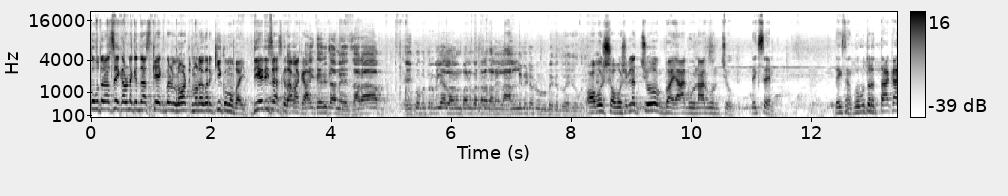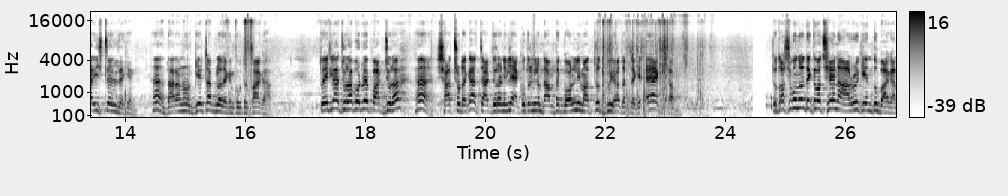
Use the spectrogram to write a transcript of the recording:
কবুতর। আছে এই কারণে কিন্তু আজকে একবার লট মনে করেন কি কমো ভাই? দিয়ে দিছে আজকে ধামাকা। পাইকারি দামে যারা এই কবুতরগুলি লালন পালন করে তারা জানে আনলিমিটেড অবশ্যই অবশ্যই। চোখ ভাই আগুন আগুন চোখ দেখছেন? দেখছেন, কবুতরের তাকার স্টাইল দেখেন। হ্যাঁ দাঁড়ানোর গেট আপগুলো দেখেন, কবুতর পাঘা তো এগুলা জোড়া পড়বে পাঁচ জোড়া হ্যাঁ সাতশো টাকা, চার জোড়া নিলে একত্র নিলাম, দাম থাকবে অনলি মাত্র দুই হাজার টাকা, একদম। তো দর্শক বন্ধুরা, দেখতে পাচ্ছেন, আরও কিন্তু বাগান,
